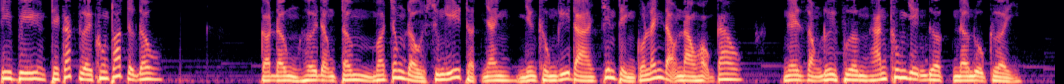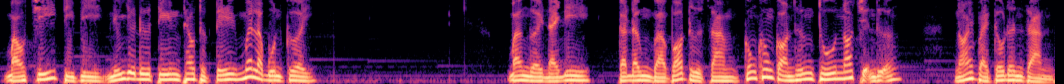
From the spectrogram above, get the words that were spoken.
TV thì các người không thoát được đâu. Cả đồng hơi động tâm và trong đầu suy nghĩ thật nhanh nhưng không nghĩ ra trên tỉnh có lãnh đạo nào họ cao. Nghe giọng đối phương hắn không nhịn được nở nụ cười. Báo chí, TV nếu như đưa tin theo thực tế mới là buồn cười. Ba người này đi, cả đồng và Võ Tử Sam cũng không còn hứng thú nói chuyện nữa. Nói vài câu đơn giản,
